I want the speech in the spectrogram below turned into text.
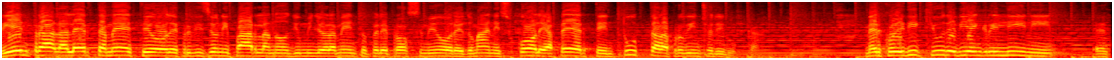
Rientra l'allerta meteo, le previsioni parlano di un miglioramento per le prossime ore, domani scuole aperte in tutta la provincia di Lucca. Mercoledì chiude via Ingrillini, eh,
